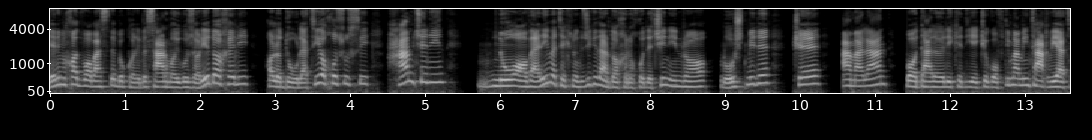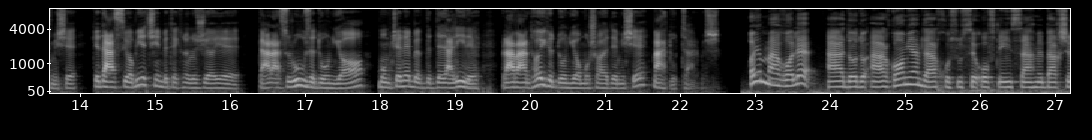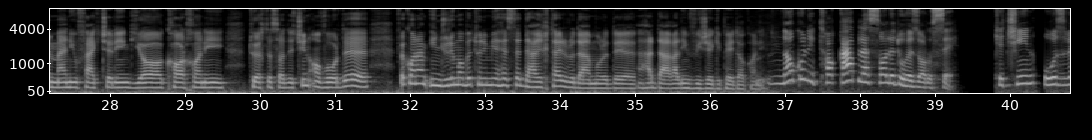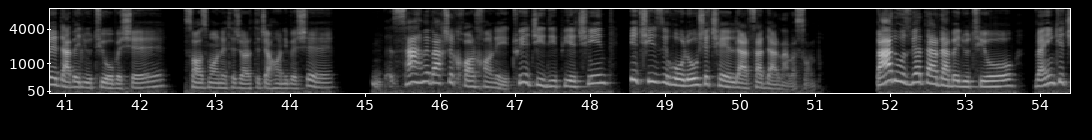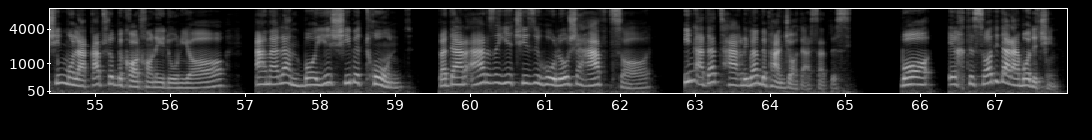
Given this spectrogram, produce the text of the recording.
یعنی می‌خواد وابسته بکنه به سرمایه گذاری داخلی حالا دولتی یا خصوصی همچنین نوآوری و تکنولوژی که در داخل خود چین این را رشد میده که عملا با دلایلی که دیگه که گفتیم هم این تقویت میشه که دستیابی چین به تکنولوژی های در از روز دنیا ممکنه به دلیل روندهایی که دنیا مشاهده میشه محدودتر بشه. آیا مقاله اعداد و ارقامی هم در خصوص افت این سهم بخش منیوفکچرینگ یا کارخانه تو اقتصاد چین آورده؟ فکر کنم اینجوری ما بتونیم یه حس دقیق تری رو در مورد حداقل این ویژگی پیدا کنیم. نکنید تا قبل از سال 2003 که چین عضو WTO بشه سازمان تجارت جهانی بشه سهم بخش کارخانه توی جی دی پی چین یه چیزی هولوش 40 درصد در نوسان بود. بعد عضویت در WTO و اینکه چین ملقب شد به کارخانه دنیا عملا با یه شیب تند و در عرض یه چیزی هولوش هفت سال این عدد تقریبا به 50 درصد رسید. با اقتصادی در عباد چین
